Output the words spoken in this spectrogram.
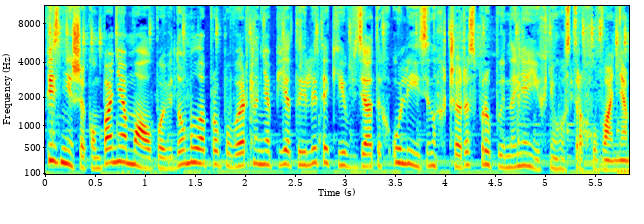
Пізніше компанія МАУ повідомила про повернення п'яти літаків, взятих у лізінг через припинення їхнього страхування.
